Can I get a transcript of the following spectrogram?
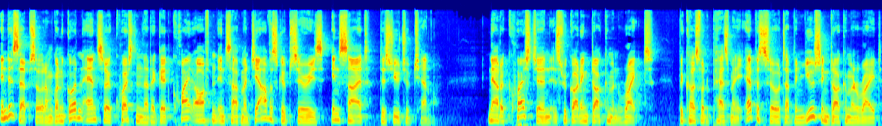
In this episode, I'm going to go ahead and answer a question that I get quite often inside my JavaScript series inside this YouTube channel. Now, the question is regarding document write, because for the past many episodes, I've been using document write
